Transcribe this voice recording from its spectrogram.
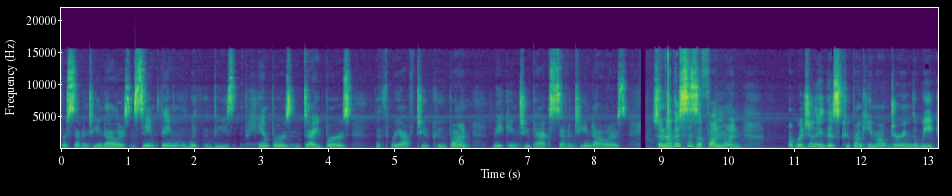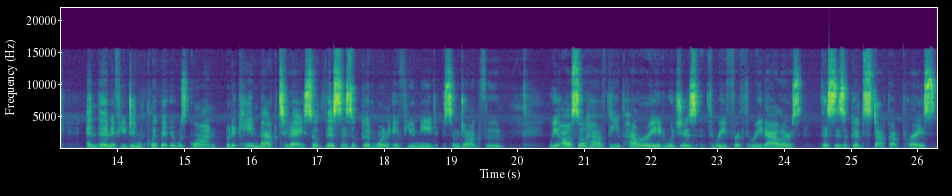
for $17. Same thing with these Pampers diapers. The three off two coupon making two packs $17. So now this is a fun one. Originally, this coupon came out during the week, and then if you didn't clip it, it was gone. But it came back today, so this is a good one if you need some dog food. We also have the Powerade, which is three for $3. This is a good stock up price.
